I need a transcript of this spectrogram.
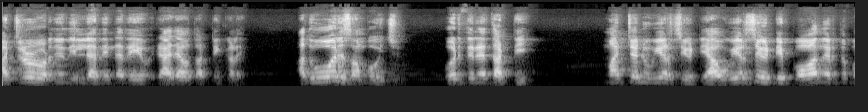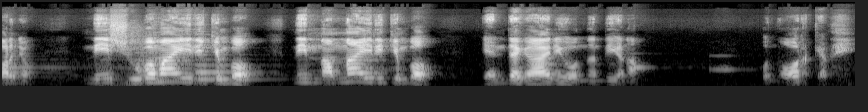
മറ്റൊരു പറഞ്ഞു ഇല്ല നിന്നെ ദൈവം രാജാവ് തട്ടിക്കളെ അതുപോലെ സംഭവിച്ചു. ഒരുത്തിനെ തട്ടി. മറ്റൻ ഉയർച്ച കിട്ടി. ആ ഉയർച്ച കിട്ടി പോകാൻ നേരത്ത് പറഞ്ഞു നീ ശുഭമായിരിക്കുമ്പോ നീ നന്നായിരിക്കുമ്പോ എന്റെ കാര്യം ഒന്ന് എന്ത് ചെയ്യണം? ഒന്ന് ഓർക്കണേ.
